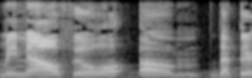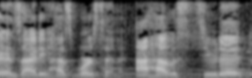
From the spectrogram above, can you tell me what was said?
may now feel um, that their anxiety has worsened. I have a student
